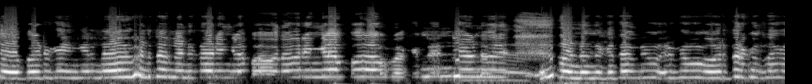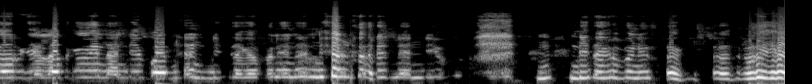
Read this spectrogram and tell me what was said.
சாப்பாட்டுக்கு இங்க இருந்தாலும் கொண்டு தர நன்றி தரீங்களப்பா. உதவுறீங்களாப்பா. உங்களுக்கு நன்றி. ஆண்டவரே கொண்டு வந்த தம்பி இருக்கும் ஒவ்வொருத்தருக்கும் சகா இருக்கு எல்லாத்துக்குமே நன்றிப்பா நன்றி தகப்பனே நன்றி ஆண்டவரே நன்றி நன்றி தகப்பனே சோத்ரோயா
